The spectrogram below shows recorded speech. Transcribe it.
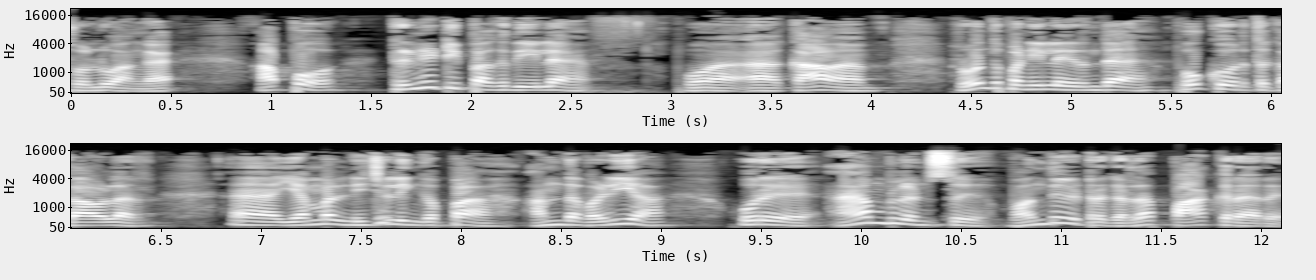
சொல்லுவாங்க. அப்போது ட்ரினிட்டி பகுதியில் கா ரோந்து பணியில் இருந்த போக்குவரத்து காவலர் எம்எல் நிஜலிங்கப்பா அந்த வழியாக ஒரு ஆம்புலன்ஸு வந்துகிட்டு இருக்கிறத பார்க்குறாரு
